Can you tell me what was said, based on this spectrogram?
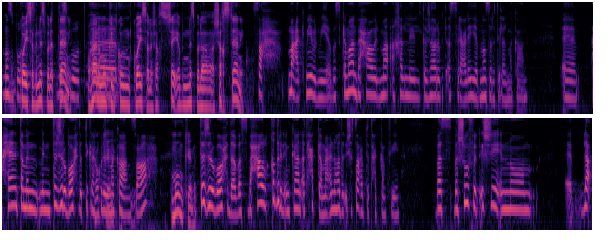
مزبوط كويسة بالنسبة للثاني. مزبوط وهنا آه، ممكن تكون كويسة لشخص سيئه بالنسبة لشخص ثاني. صح معك 100% بس كمان بحاول ما أخلي التجارب تأثر علي بنظرتي للمكان. آه، أحيانا أنت من من تجربة واحدة بتكره كل أوكي. المكان صح؟ ممكن. تجربة واحدة بس بحاول قدر الإمكان أتحكم مع إنه هذا الإشي صعب تتحكم فيه. بس بشوف الإشي إنه آه، لا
